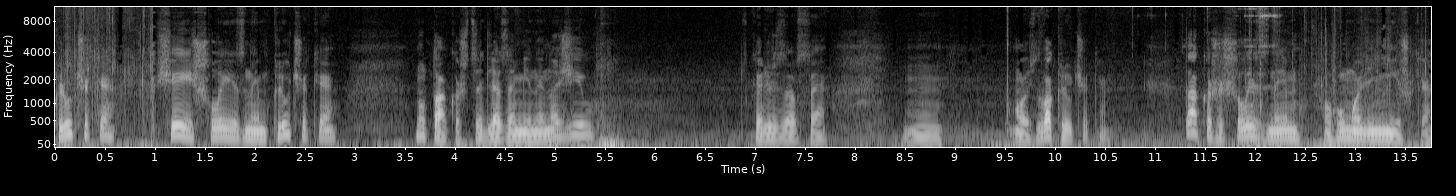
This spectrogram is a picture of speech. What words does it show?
Ключики. Ще йшли з ним ключики. Ну також це для заміни ножів, скоріш за все. Ось два ключики. Також йшли з ним гумові ніжки.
